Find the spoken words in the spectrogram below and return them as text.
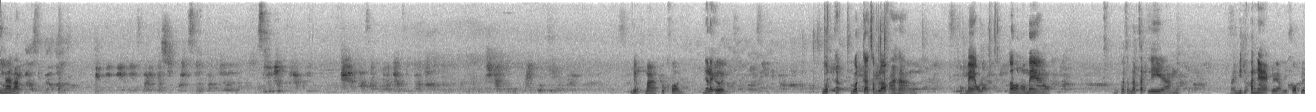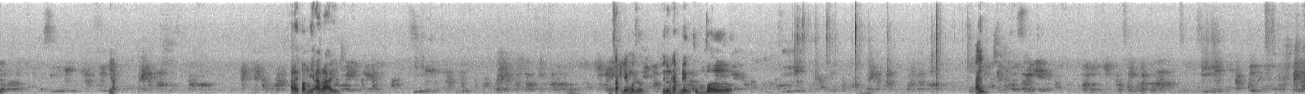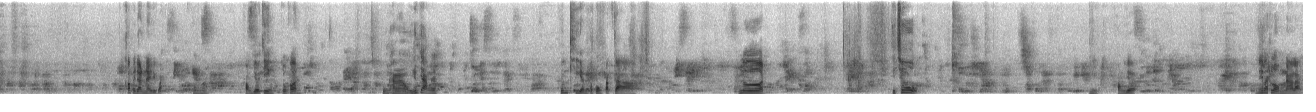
สื้อฝักเออซื้อหนึ่งแถมหนึ่งในราคาสองร้อยเก้าสิบเก้าบาทมีขายถูกขายตัวเอกมาเยอะมากทุกคน นี่อะไรเอ่ยรถรถการสำลอกอาหาร ของแมวเหรอเออของน้องแมวก็สำหรับสัตว์เลี้ยง ไม่มีทุกแผนกเลยอะ มีครบเลยอะเนี่ย อะไรต่อมีอะไร สัตว์เลี้ยงหมดเลยซื้อหนึ่งแถมหนึ่งคุ้มเวอร์ไอเข้าไปด้านในดีกว่า ของเยอะจริง ทุกคนถุงเท้าทุกอย่างเลย เครื่องเขียนปากกงปากกา เลิศทิชชู่นี่ของเยอะ นี่พัดลมน่ารัก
